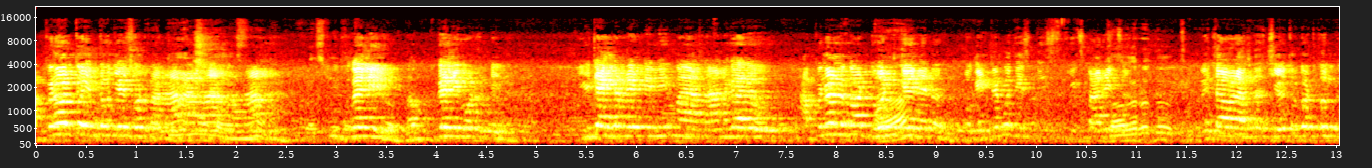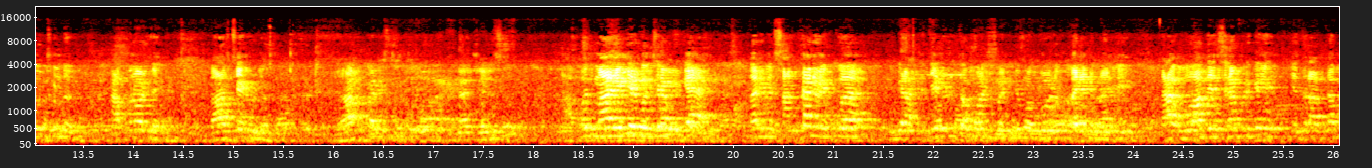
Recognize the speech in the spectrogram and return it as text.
అప్పటితో యుద్ధం చేసేవాడు మా నాన్న మా నాన్న ఉప్పగల్లిలో కూడా ఉండేది. ఈ టైం పెట్టింది మా నాన్నగారు. అప్పనాళ్ళు కూడా డోన్ చేయలేదు ఒక ఇంట్లో తీసి మిగతా వాళ్ళందరూ చేతులు కట్టుకొని కూర్చున్నారు అప్పనాళ్ళు రాజశేఖరుడు అలాంటి పరిస్థితులు నాకు తెలుసు. అప్పుడు మా దగ్గరికి వచ్చినప్పుడు మరి మీ సంతానం ఎక్కువ. ఇక్కడ మనిషి మంది మగోడు పన్నెండు మంది. నాకు ఊహ తెలిసినప్పటికీ ఇద్దరు అర్థం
